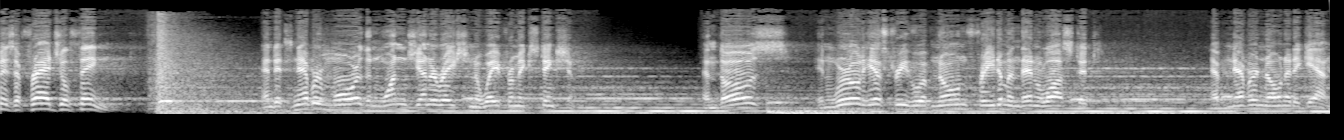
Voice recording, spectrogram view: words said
is a fragile thing, and it's never more than one generation away from extinction. And those in world history who have known freedom and then lost it have never known it again.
